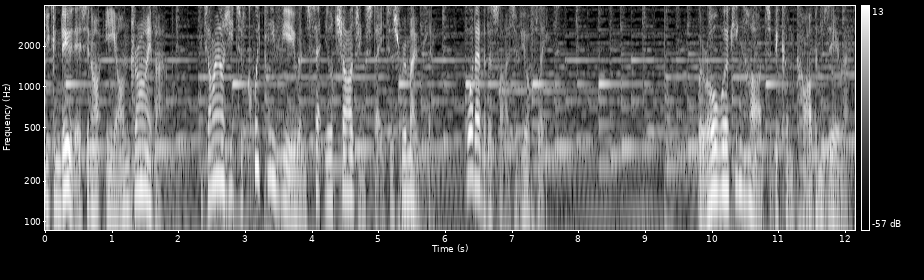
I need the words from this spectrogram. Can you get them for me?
You can do this in our E.ON Drive app. It allows you to quickly view and set your charging status remotely, whatever the size of your fleet. We're all working hard to become carbon zero.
